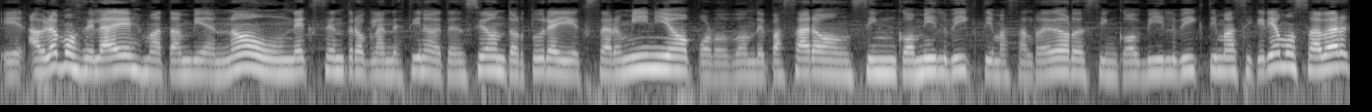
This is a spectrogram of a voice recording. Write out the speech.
Eh, hablamos de la ESMA también, ¿no? Un ex centro clandestino de detención, tortura y exterminio, por donde pasaron 5.000 víctimas, alrededor de 5.000 víctimas. Y queríamos saber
